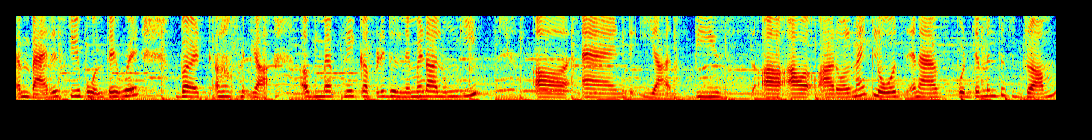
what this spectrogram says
embarrassed ये बोलते हुए बट या uh, अब मैं अपने कपड़े धुलने में डालूँगी and yeah these are all my clothes and I have put them in this drum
